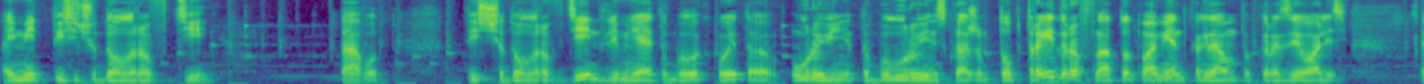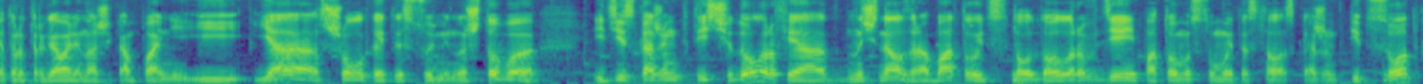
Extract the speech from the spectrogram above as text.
иметь тысячу долларов в день. Да, вот тысяча долларов в день, для меня это был какой-то уровень, это был уровень, скажем, топ-трейдеров на тот момент, когда мы только развивались, которые торговали в нашей компании, и я шел к этой сумме. Но чтобы идти, скажем, к 1000 долларов, я начинал зарабатывать 100 долларов в день, потом сумма это стала, скажем, 500,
